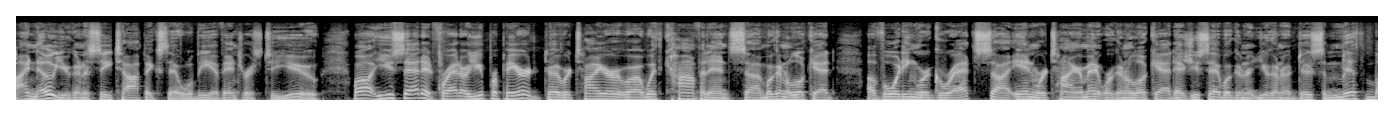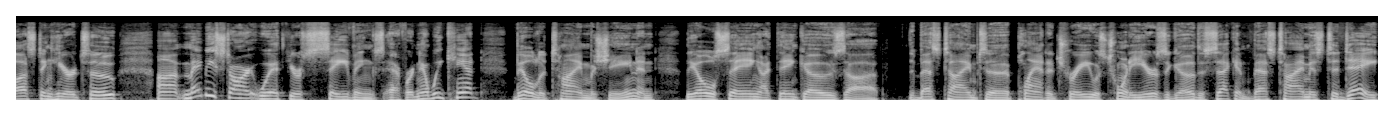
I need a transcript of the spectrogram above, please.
I know you're going to see topics that will be of interest to you. Well, you said it, Fred. Are you prepared to retire uh, with confidence? Uh, we're going to look at avoiding regrets uh, in retirement. We're going to look at, as you said, we're going to you're going to do some myth busting here too. Uh, maybe start with your savings effort. Now, we can't build a time machine, and the old saying I think goes uh, the best time to plant a tree was 20 years ago. The second best time is today.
